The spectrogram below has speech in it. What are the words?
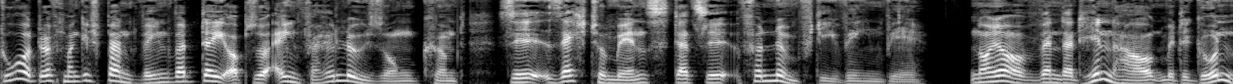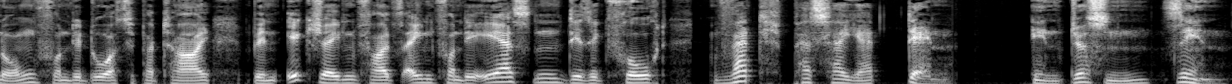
Da dürft man gespannt wen, wat dei ob so einfache Lösungen kümmt. Se secht zumindest, dat se vernünftig wen will. Naja, wenn dat hinhaut mit der Gründung von der Dorse Partei, bin ich jedenfalls ein von de ersten, die sich frucht, wat passiert denn? In düssen Sinn.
